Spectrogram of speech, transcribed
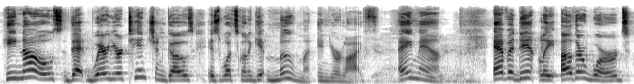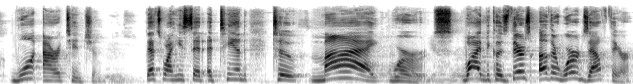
He knows that where your attention goes is what's going to get movement in your life. Amen. Evidently, other words want our attention. That's why he said, attend to my words. Why? Because there's other words out there.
